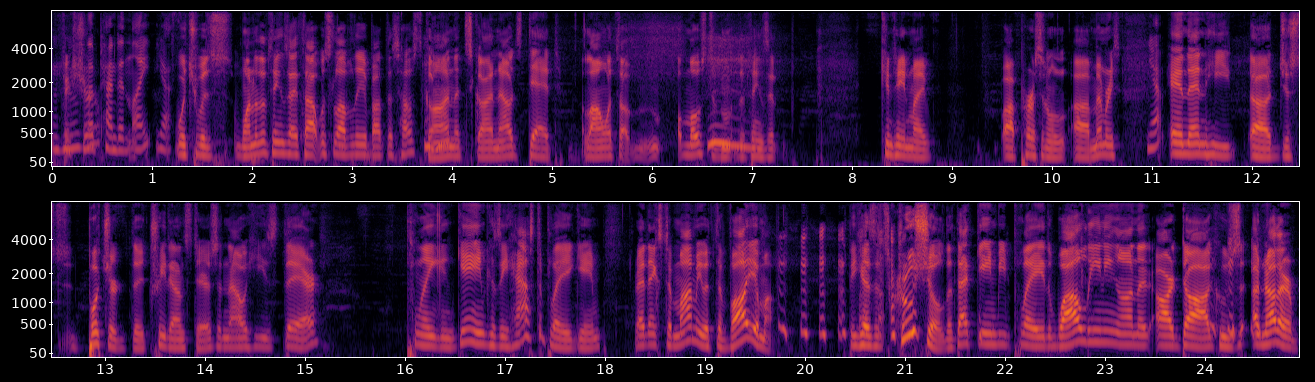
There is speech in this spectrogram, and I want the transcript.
Mhm, fixture, The pendant light, yes. which was one of the things I thought was lovely about this house. Gone. Mhm. It's gone now. It's dead, along with uh, m- most of the things that contain my uh, personal uh, memories. Yep. And then he uh, just butchered the tree downstairs, and now he's there playing a game because he has to play a game right next to mommy with the volume up because it's crucial that that game be played while leaning on the, our dog, who's another.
